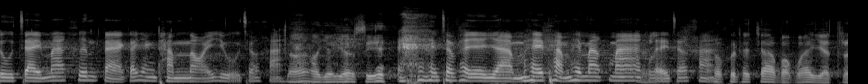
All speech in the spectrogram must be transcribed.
ดูใจมากขึ้นแต่ก็ยังทำน้อยอยู่เจ้าค่ะนะเอาเยอะๆสิจะพยายามให้ทำให้มากๆเลยเจ้าค่ะพระพุทธเจ้าบอกว่าอย่าตร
